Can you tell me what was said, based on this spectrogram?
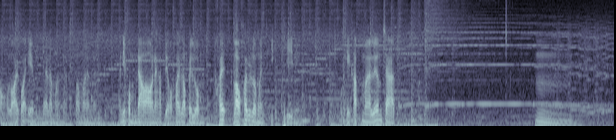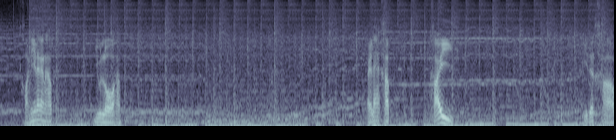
200 กว่า M ได้ละมั้งประมาณนั้น อันนี้ผมเดาเอานะครับ เดี๋ยวค่อยเราไปรวมค่อยเราค่อยไปรวมกันอีกทีหนึ่งโอเคครับ มาเริ่มจาก อืม ขอนี้แล้วกันครับ ยูโรครับใบแรกครับ ใครอีเดอร์คาว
